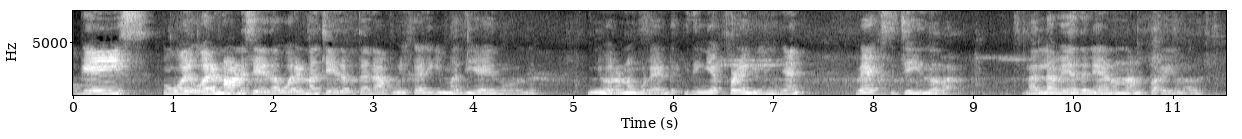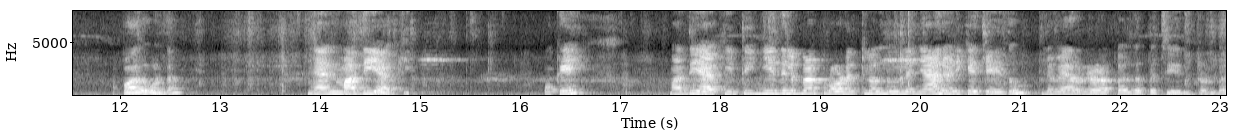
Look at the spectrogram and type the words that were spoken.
ഗെയ്സ് ഒരെണ്ണമാണ് ചെയ്തത് ഒരെണ്ണം ചെയ്തപ്പോൾ തന്നെ ആ പുള്ളിക്കാരിക്ക് മതിയായി എന്ന് പറഞ്ഞു. ഇനി ഒരെണ്ണം കൂടെ ഉണ്ട് ഇത് ഇനി എപ്പോഴെങ്കിലും ഞാൻ വാക്സ് ചെയ്യുന്നതാണ്. നല്ല വേദനയാണെന്നാണ് പറയുന്നത്. അപ്പോൾ അതുകൊണ്ട് ഞാൻ മതിയാക്കി. ഓക്കെ? മതിയാക്കിയിട്ട് ഇനി ഇതിലിപ്പോൾ പ്രോഡക്റ്റിലൊന്നുമില്ല. ഞാൻ ഒരിക്കൽ ചെയ്തു. പിന്നെ വേറൊരാൾക്ക് ഇതിപ്പോൾ ചെയ്തിട്ടുണ്ട്.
